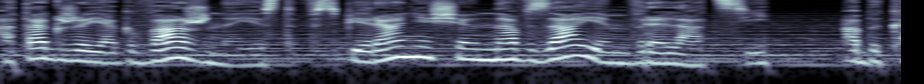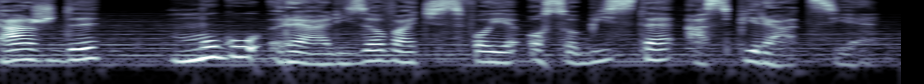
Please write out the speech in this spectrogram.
a także jak ważne jest wspieranie się nawzajem w relacji, aby każdy mógł realizować swoje osobiste aspiracje.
